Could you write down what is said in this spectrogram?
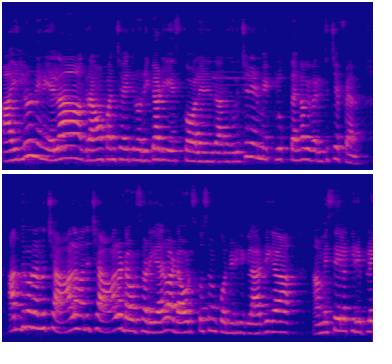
ఆ ఇల్లును నేను ఎలా గ్రామ పంచాయతీలో రికార్డు చేసుకోవాలి అనే దాని గురించి నేను మీకు క్లుప్తంగా వివరించి చెప్పాను. అందులో నన్ను చాలామంది చాలా డౌట్స్ అడిగారు. ఆ డౌట్స్ కోసం కొన్నిటికి క్లారిటీగా మెసేజ్లకి రిప్లై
